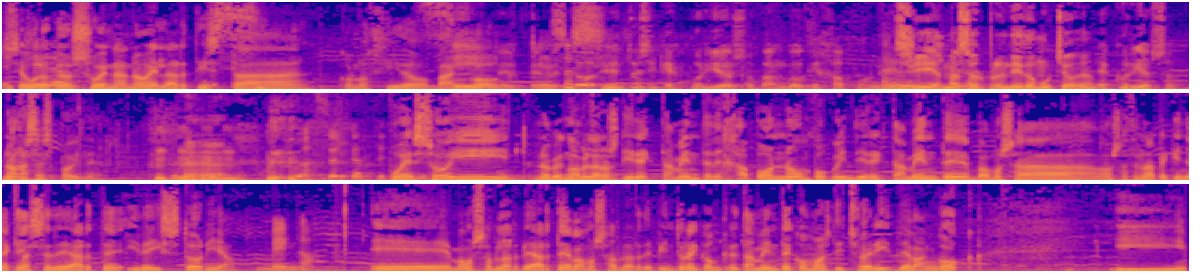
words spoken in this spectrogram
Es seguro que os suena, ¿no? El artista conocido, Van Sí. Gogh. Pero Eso esto, sí. esto sí que es curioso, Van Gogh y Japón. ¿eh? Sí, me ha sorprendido mucho, ¿eh? Es curioso. No hagas spoiler. Acércate. Pues hoy no vengo a hablaros directamente de Japón, ¿no? Un poco indirectamente. Vamos a, vamos a hacer una pequeña clase de arte y de historia. Venga. Eh, vamos a hablar de arte, vamos a hablar de pintura y concretamente, como has dicho Eri, de Van Gogh. Y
